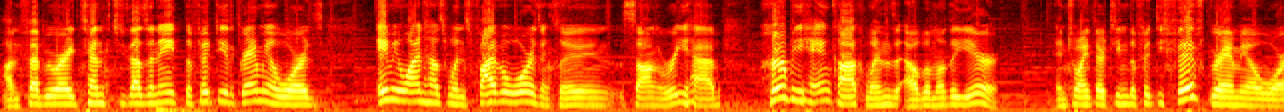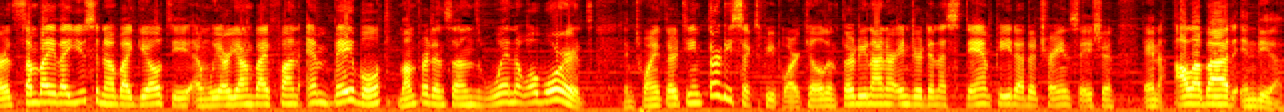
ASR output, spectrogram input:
On February 10th, 2008, the 50th Grammy Awards, Amy Winehouse wins five awards, including song Rehab. Herbie Hancock wins Album of the Year. In 2013, the 55th Grammy Awards, Somebody That Used to Know by Gotye and We Are Young by Fun and Babel, Mumford & Sons, win awards. In 2013, 36 people are killed and 39 are injured in a stampede at a train station in Allahabad, India.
